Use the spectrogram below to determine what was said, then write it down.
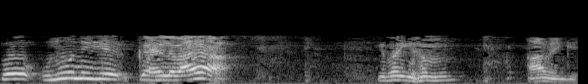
तो उन्होंने ये कहलवाया कि भाई हम आवेंगे।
